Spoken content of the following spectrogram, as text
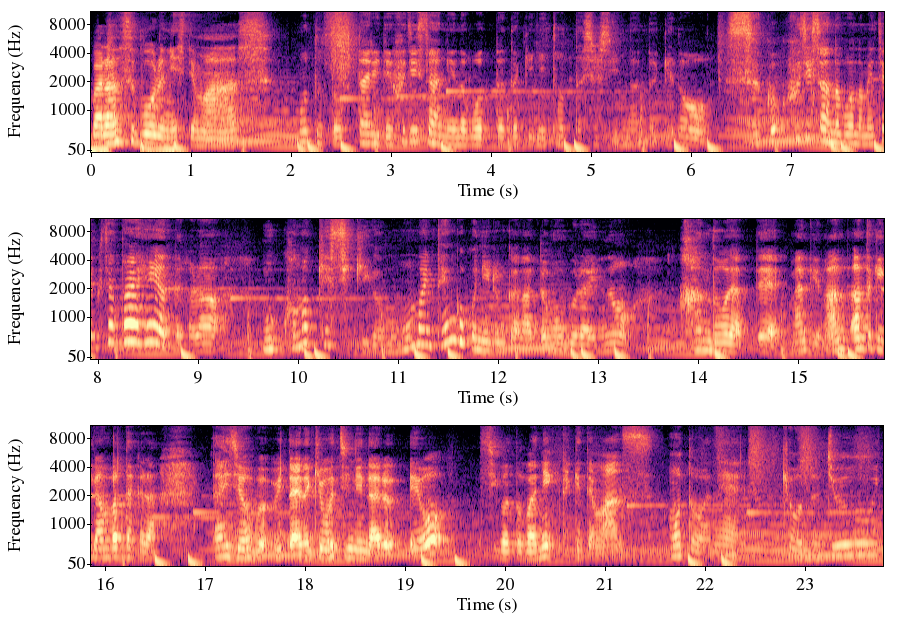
バランスボールにしてます。元と2人で富士山に登った時に撮った写真なんだけどすごく富士山登るのめちゃくちゃ大変やったからもうこの景色がもうほんまに天国にいるんかなって思うぐらいの感動だって。なんていうの？あんあん時頑張ったから大丈夫みたいな気持ちになる絵を仕事場にかけてます。元はね今日の11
